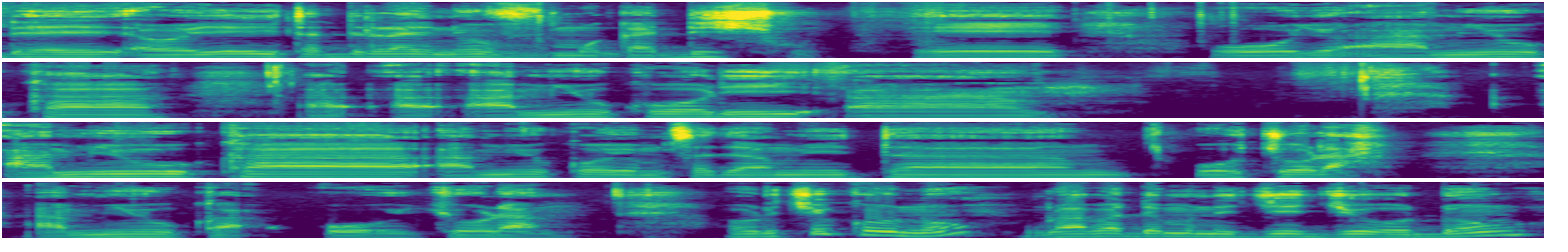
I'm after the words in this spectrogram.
the oyo yeeyita the lion of Mogadishu. Eh oyo amyuka amyuka oli uh, amyuka amyuka oyo omusajja amuyita ochola. Amyuka ochola. Olukiiko luno lwabaddemu ne jeje odongo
